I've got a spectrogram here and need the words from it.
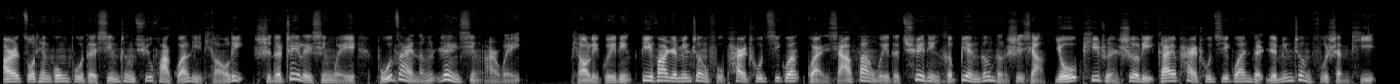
而昨天公布的行政区划管理条例，使得这类行为不再能任性而为。条例规定，地方人民政府派出机关管辖范围的确定和变更等事项，由批准设立该派出机关的人民政府审批；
